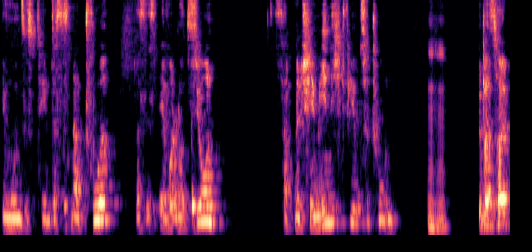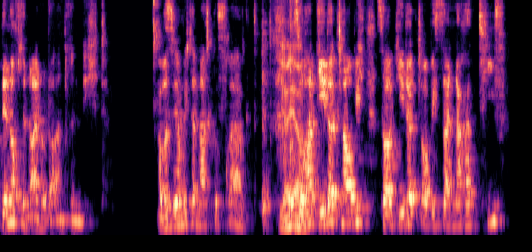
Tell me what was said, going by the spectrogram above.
Immunsystem. Das ist Natur, das ist Evolution. Das hat mit Chemie nicht viel zu tun. Mhm. Überzeugt dennoch den einen oder anderen nicht. Aber Sie haben mich danach gefragt. Ja, und so hat jeder, glaube ich, so hat jeder, glaube ich, sein Narrativ,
